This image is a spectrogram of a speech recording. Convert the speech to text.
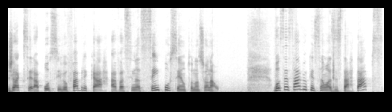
já que será possível fabricar a vacina 100% nacional. Você sabe o que são as startups?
